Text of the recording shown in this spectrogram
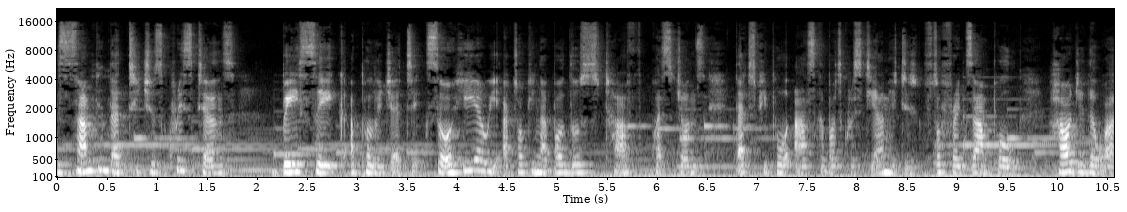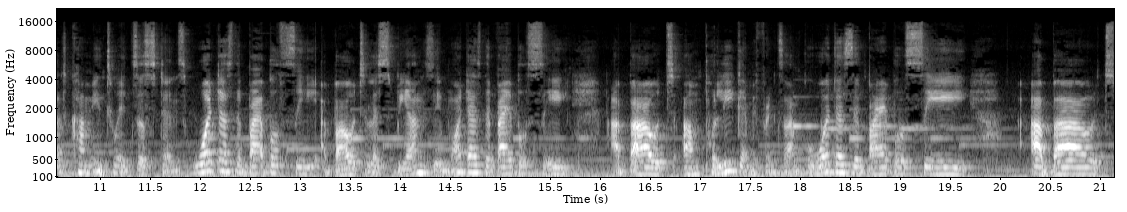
is something that teaches Christians basic apologetics. So here we are talking about those tough questions that people ask about Christianity. So for example, how did the world come into existence? What does the Bible say about lesbianism? What does the Bible say about um, polygamy, for example? What does the Bible say about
